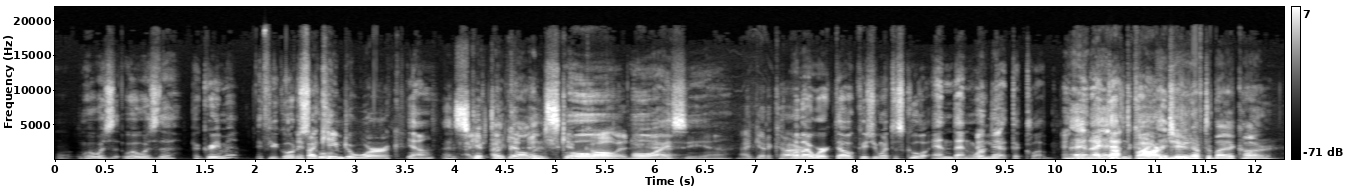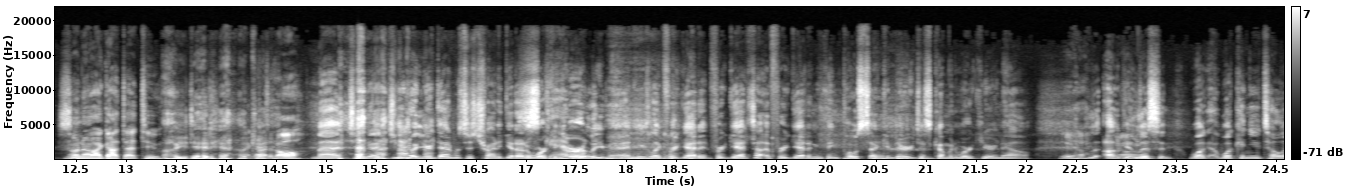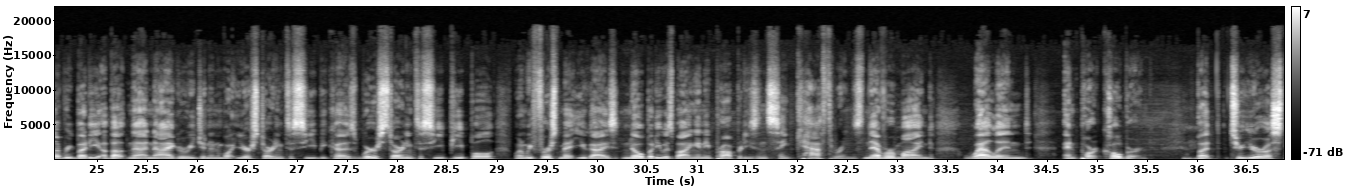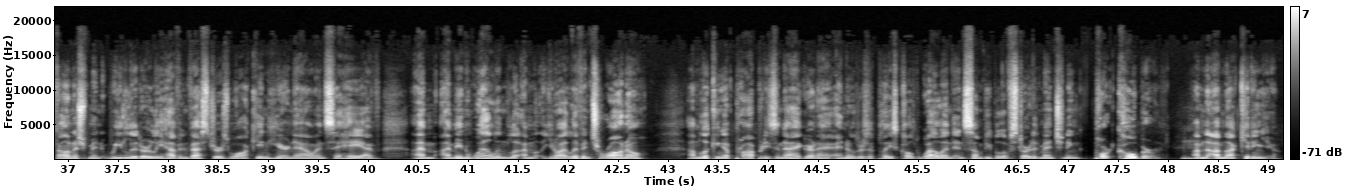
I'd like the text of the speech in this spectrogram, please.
what was what was the agreement? If you go to If school, I came to work, yeah. and skipped I, like I'd get, and college. skip oh, college. oh, I see. Yeah. I'd get a car. Well, that worked out because you went to school and then worked then- at the club. and, and then I I got the car it. and you too. didn't have to buy a car. no, no, I got that too. Oh, you did? Yeah, I got it all. Matt, Gino, Gino, your dad was just trying to get out of working Scammer. early, man. He's like, forget it, forget, forget anything post secondary. just come and work here now. Yeah. L- uh, no. Listen, what what can you tell everybody about the Niagara region and what you're starting to see? Because we're starting to see people. When we first met you guys, nobody was buying any properties in St. Catharines. Never mind Welland and Port Colborne. Mm-hmm. But to your astonishment, we literally have investors walk in here now and say, "Hey, I've I'm I'm in Welland. I'm you know I live in Toronto. I'm looking at properties in Niagara, and I, I know there's a place called Welland, and some people have started mentioning Port Colborne. Mm-hmm. I'm not, I'm not kidding you.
